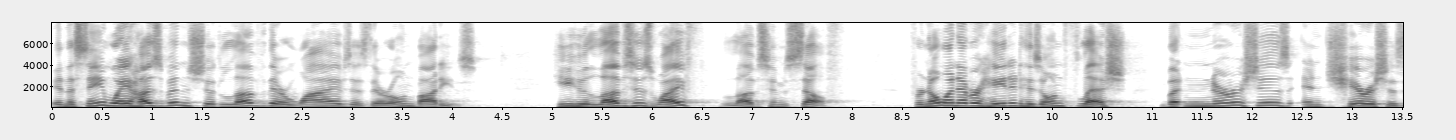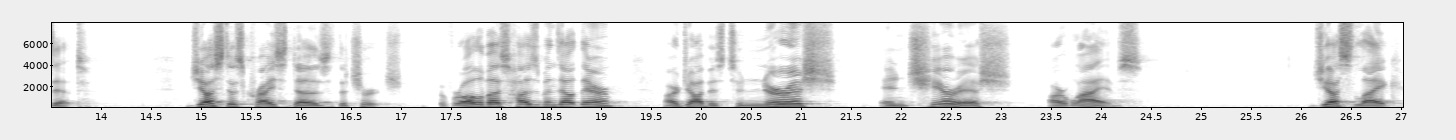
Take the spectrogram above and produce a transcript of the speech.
In the same way, husbands should love their wives as their own bodies. He who loves his wife loves himself. For no one ever hated his own flesh, but nourishes and cherishes it, just as Christ does the church. So, for all of us husbands out there, our job is to nourish and cherish our wives, just like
